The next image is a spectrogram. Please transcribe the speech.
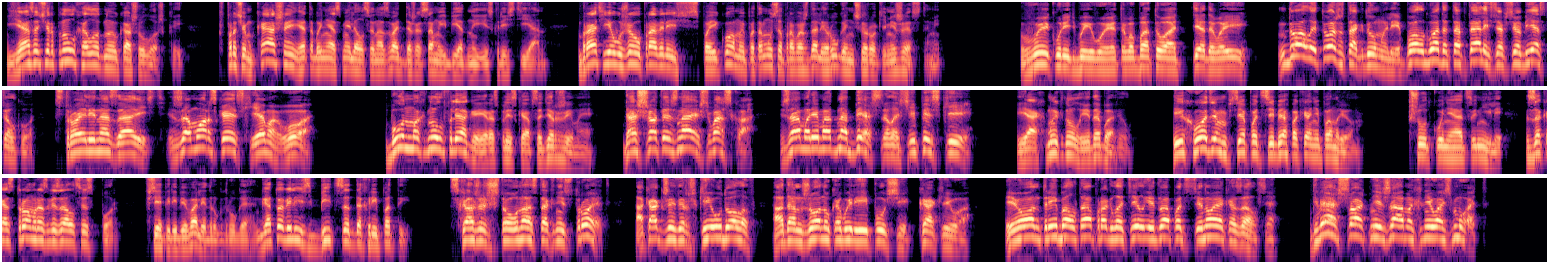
Я зачерпнул холодную кашу ложкой. Впрочем, кашей это бы не осмелился назвать даже самый бедный из крестьян. Братья уже управились с пайком и потому сопровождали ругань широкими жестами. «Выкурить бы его, этого бату от Тедова и...» «Долы тоже так думали, полгода топтались, а все без толку. Строили на зависть. Заморская схема, о!» Бун махнул флягой, расплескав содержимое. «Да что ты знаешь, Васко? За морем одна бестолочь и пески!» Я хмыкнул и добавил. «И ходим все под себя, пока не помрем». Шутку не оценили. За костром развязался спор. Все перебивали друг друга, готовились биться до хрипоты. «Скажешь, что у нас так не строят? А как же вершки у долов? А донжон у кобыли и пущи, как его? И он три болта проглотил, едва под стеной оказался. Две сотни замок не возьмут!»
